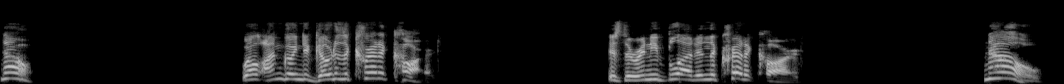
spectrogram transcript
No. Well, I'm going to go to the credit card. Is there any blood in the credit card? No.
